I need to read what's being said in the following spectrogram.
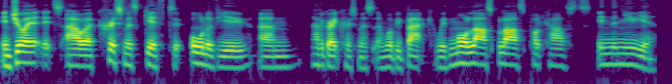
Enjoy it. It's our Christmas gift to all of you. Um, have a great Christmas, and we'll be back with more Last Blast podcasts in the new year.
